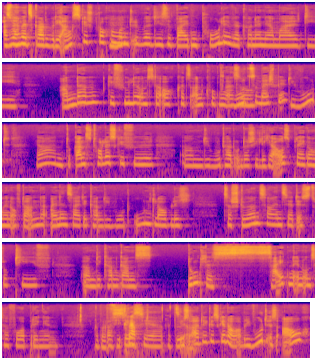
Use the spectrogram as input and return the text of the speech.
Also wir haben jetzt gerade über die Angst gesprochen mhm. und über diese beiden Pole. Wir können ja mal die anderen Gefühle uns da auch kurz angucken. Also Wut zum Beispiel? Die Wut, ja, ein ganz tolles Gefühl. Ähm, die Wut hat unterschiedliche Ausprägungen. Auf der einen Seite kann die Wut unglaublich zerstörend sein, sehr destruktiv. Ähm, die kann ganz dunkle Seiten in uns hervorbringen. Aber was sehr, Kraft sehr bösartig ist. Genau, aber die Wut ist auch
